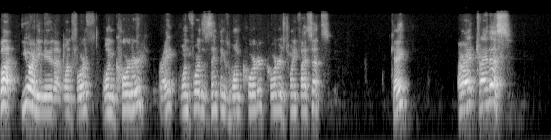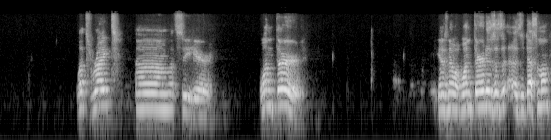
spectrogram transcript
But you already knew that one fourth, one quarter, right? One fourth is the same thing as one quarter. Quarter is 25 cents. Okay. All right, try this. Let's write, um, let's see here. One third. You guys know what one third is as a, as a decimal?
